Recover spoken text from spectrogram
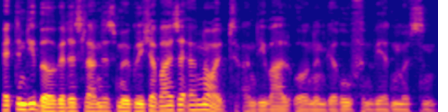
hätten die Bürger des Landes möglicherweise erneut an die Wahlurnen gerufen werden müssen.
